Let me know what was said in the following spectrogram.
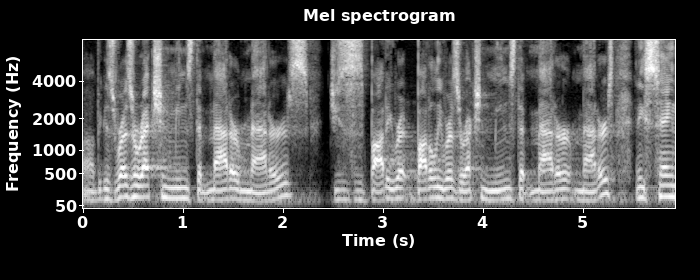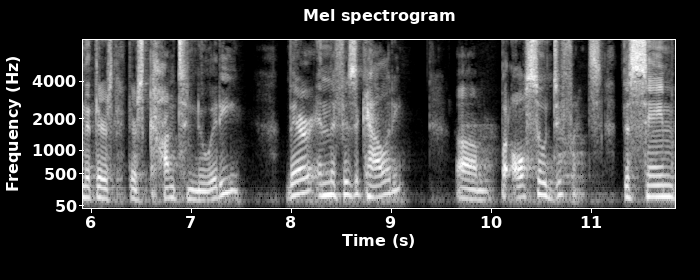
uh, because resurrection means that matter matters. Jesus' body, bodily resurrection means that matter matters. And he's saying that there's, there's continuity there in the physicality, um, but also difference. The same,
